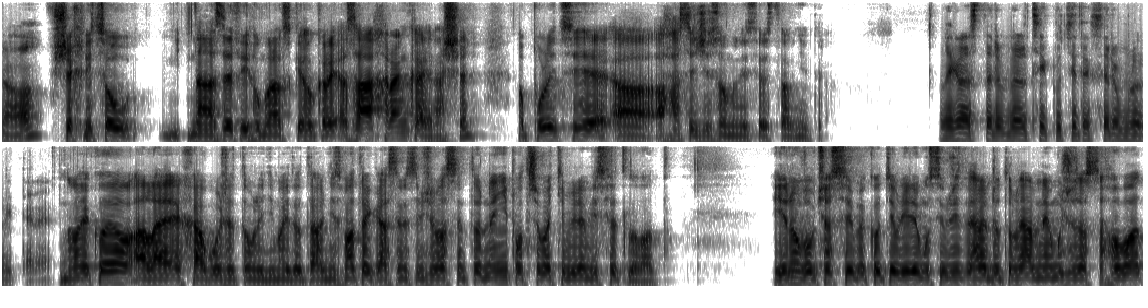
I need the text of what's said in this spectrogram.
No, Všechny jsou název Jihomoravského kraje a záchranka je naše a policie a, a hasiči jsou ministerstva vnitra. takhle jste velcí kluci, tak se domluvíte, ne? No jako jo, ale chápu, že tomu lidi mají totální zmatek. Já si myslím, že vlastně to není potřeba těm lidem vysvětlovat. Jenom občas jim jako těm lidem musím říct, hele, do toho já nemůžu zasahovat,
